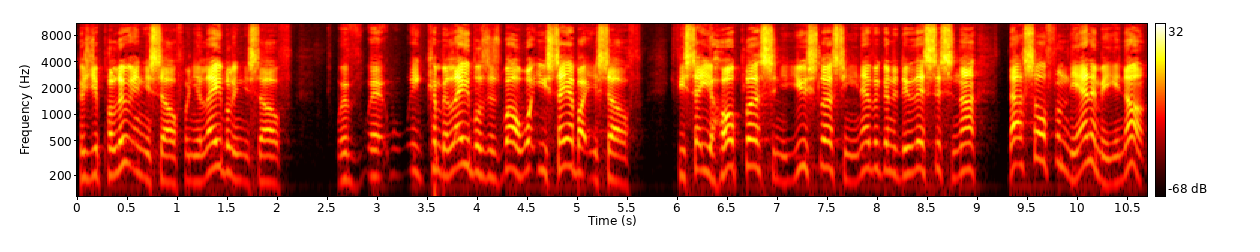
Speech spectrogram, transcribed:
because you're polluting yourself when you're labeling yourself. With, we can be labels as well. What you say about yourself. If you say you're hopeless and you're useless and you're never going to do this, this, and that, that's all from the enemy. You're not.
